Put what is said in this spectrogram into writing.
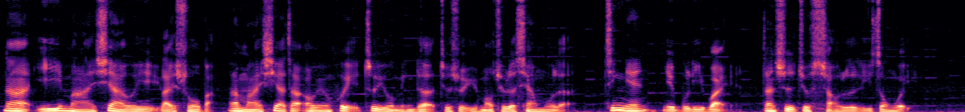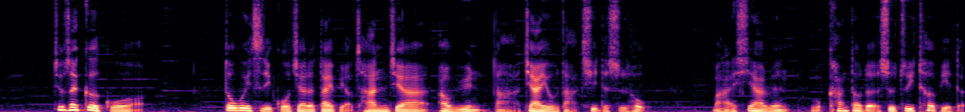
那以马来西亚为来说吧，那马来西亚在奥运会最有名的就是羽毛球的项目了，今年也不例外，但是就少了李宗伟。就在各国都为自己国家的代表参加奥运打加油打气的时候，马来西亚人我看到的是最特别的。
